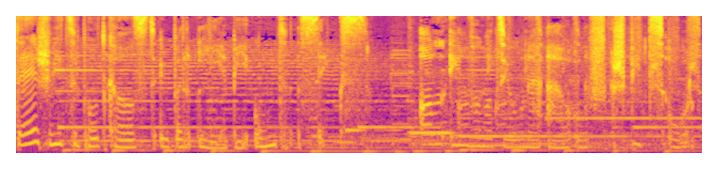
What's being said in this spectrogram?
Der Schweizer Podcast über Liebe und Sex. Alle Informationen auch auf spitzohr.ch.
